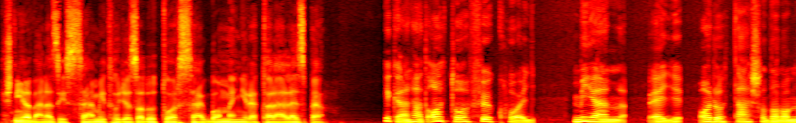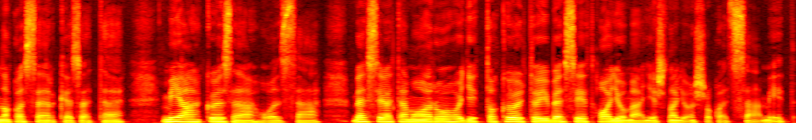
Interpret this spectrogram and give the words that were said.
és nyilván az is számít, hogy az adott országban mennyire talál ez be. Igen, hát attól függ, hogy milyen egy adott társadalomnak a szerkezete, mi áll közel hozzá. Beszéltem arról, hogy itt a költői beszéd hagyomány is nagyon sokat számít.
